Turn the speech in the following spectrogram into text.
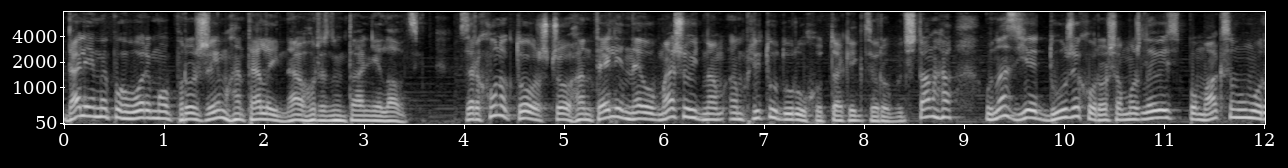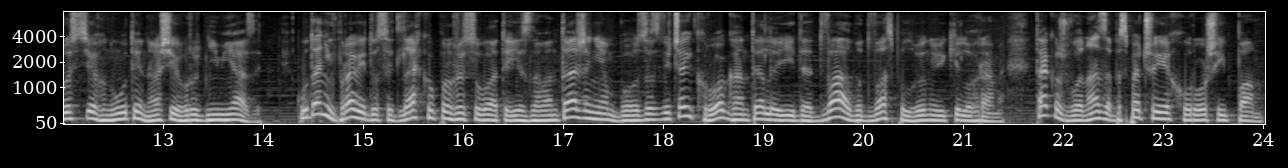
Далі ми поговоримо про жим гантелей на горизонтальній лавці. За рахунок того, що гантелі не обмежують нам амплітуду руху, так як це робить штанга, у нас є дуже хороша можливість по максимуму розтягнути наші грудні м'язи. У даній вправі досить легко прогресувати із навантаженням, бо зазвичай крок гантелей йде 2 або 2,5 кг. Також вона забезпечує хороший памп.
